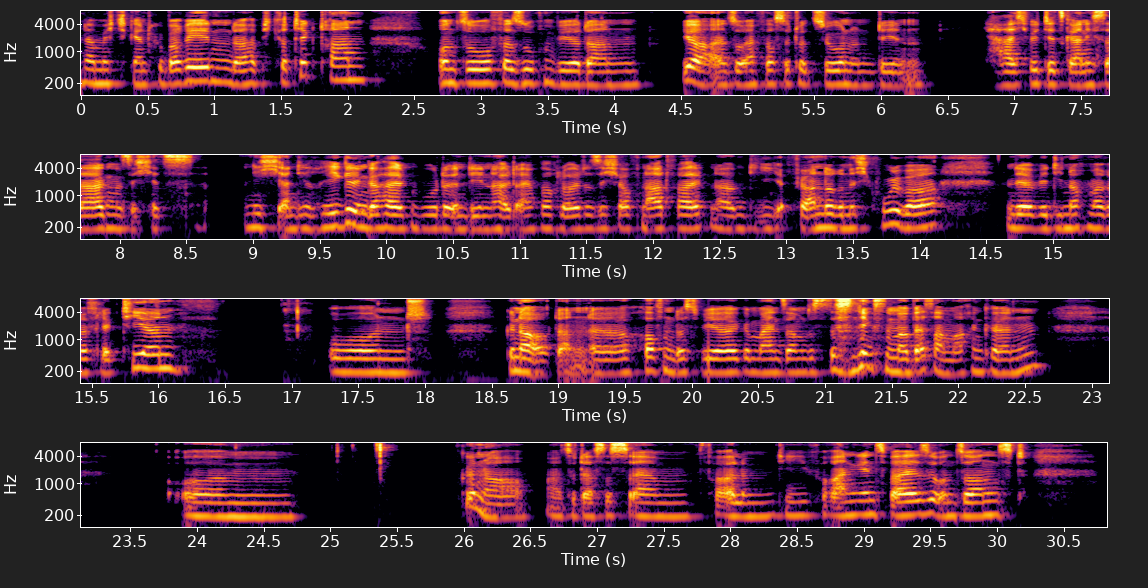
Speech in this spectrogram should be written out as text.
da möchte ich gern drüber reden, da habe ich Kritik dran. Und so versuchen wir dann, ja, also einfach Situationen, in denen ja, ich würde jetzt gar nicht sagen, dass ich jetzt nicht an die Regeln gehalten wurde, in denen halt einfach Leute sich auf eine Art verhalten haben, die für andere nicht cool war, in der wir die nochmal reflektieren und genau, dann äh, hoffen, dass wir gemeinsam das das nächste Mal besser machen können. Ähm, genau, also das ist ähm, vor allem die Vorangehensweise und sonst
